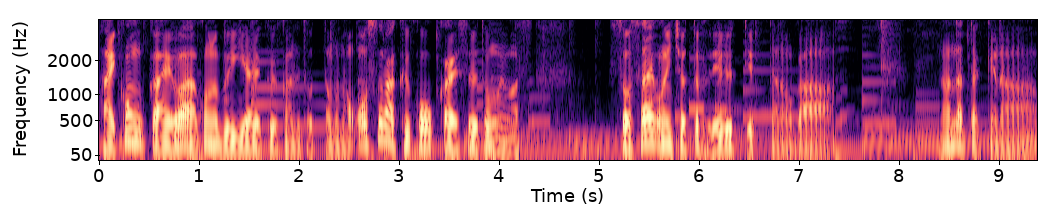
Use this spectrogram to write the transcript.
はい今回はこの VR 空間で撮ったものをおそらく公開すると思います。そう最後にちょっと触れるって言ったのが何だったっけな。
